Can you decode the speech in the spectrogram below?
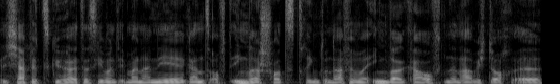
Ich habe jetzt gehört, dass jemand in meiner Nähe ganz oft Ingwer-Shots trinkt und dafür mal Ingwer kauft. Und dann habe ich doch äh,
